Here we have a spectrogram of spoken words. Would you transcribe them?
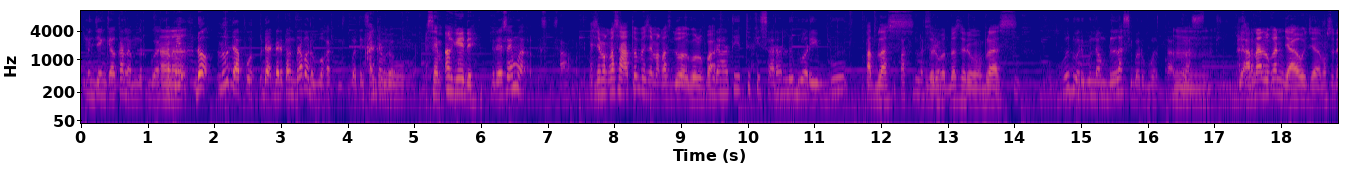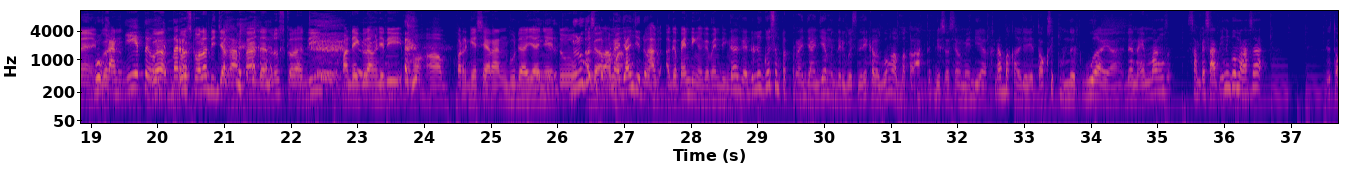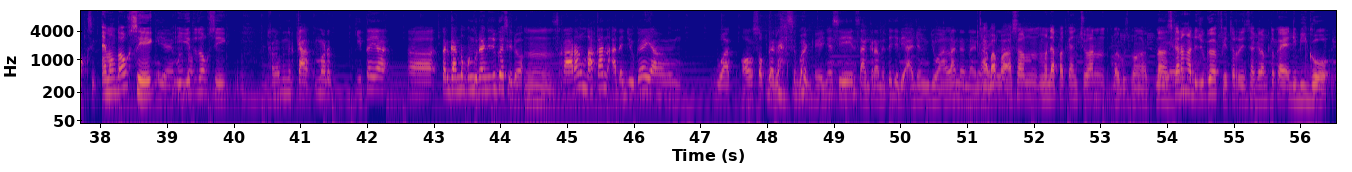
menjengkelkan lah menurut gua. Ah. Tapi dok, lu udah udah dari tahun berapa dok buat buat Instagram dok? SMA kayak deh. Dari SMA sama gitu. SMA kelas 1 atau SMA kelas 2 gue lupa. Berarti itu kisaran lu 2000 14. 14 2014 2015. Gue 2016 sih baru buat tak, kelas Hmm, 3. Karena lu kan jauh aja, maksudnya gua- Bukan gitu, gua, Jember. gua sekolah di Jakarta dan lu sekolah di Pandeglang. Jadi uh, pergeseran budayanya itu Dulu gua agak sempet lama. pernah janji dong. Ag- agak pending agak pending. Kagak dulu gue sempet pernah janji sama diri gue sendiri kalau gue nggak bakal aktif di sosial media. Karena bakal jadi toxic menurut gue ya. Dan emang sampai saat ini gue merasa itu toxic. Emang toksik Iya, emang gitu toksik kalau menurut menurut kita ya eh, tergantung penggunanya juga sih dok. Hmm. sekarang bahkan ada juga yang buat all shop dan lain sebagainya sih. Instagram itu jadi ajang jualan dan lain-lain Gak apa-apa asal mendapatkan cuan bagus banget. Nah Iya. sekarang ada juga fitur di Instagram tuh kayak di Bigo.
